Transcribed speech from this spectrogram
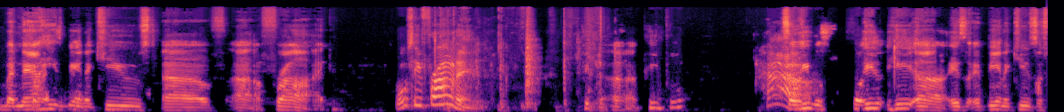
but now he's being accused of uh, fraud. What was he frauding? Uh, people. How? So he was. So he he uh is being accused of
